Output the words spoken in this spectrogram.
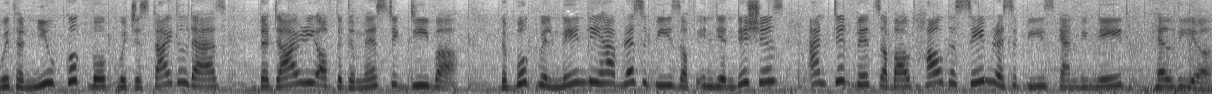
with a new cookbook which is titled as The Diary of the Domestic Diva. The book will mainly have recipes of Indian dishes and tidbits about how the same recipes can be made healthier.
